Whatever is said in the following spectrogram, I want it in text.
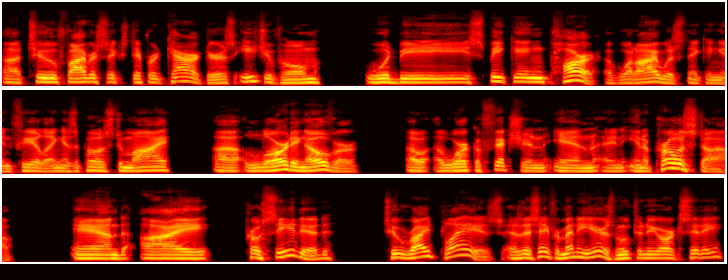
uh, to five or six different characters, each of whom would be speaking part of what I was thinking and feeling, as opposed to my uh, lording over a, a, work of fiction in, in in a prose style. And I proceeded to write plays, as I say, for many years. Moved to New York City,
